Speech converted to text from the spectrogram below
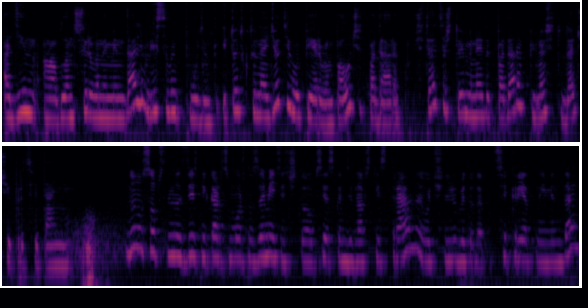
один а, бланшированный миндаль в рисовый пудинг, и тот, кто найдет его первым, получит подарок. Считается, что именно этот подарок приносит удачу и процветание. Ну, собственно, здесь, мне кажется, можно заметить, что все скандинавские страны очень любят вот этот секретный миндаль.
